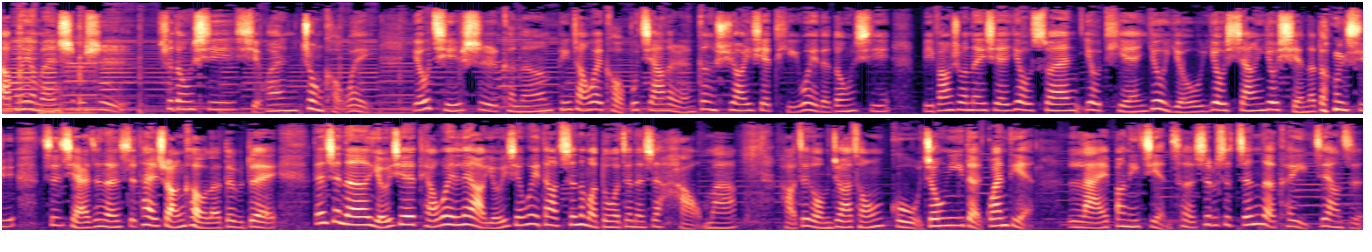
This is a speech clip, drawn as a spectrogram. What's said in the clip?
小朋友们，是不是吃东西喜欢重口味？尤其是可能平常胃口不佳的人，更需要一些提味的东西。比方说那些又酸又甜又油又香又咸的东西，吃起来真的是太爽口了，对不对？但是呢，有一些调味料，有一些味道，吃那么多，真的是好吗？好，这个我们就要从古中医的观点来帮你检测，是不是真的可以这样子。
